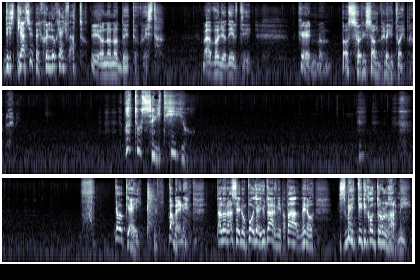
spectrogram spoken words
dispiace per quello che hai fatto? Io non ho detto questo. Ma voglio dirti che non posso risolvere i tuoi problemi. Ma tu sei Dio. Ok, va bene. Allora, se non puoi aiutarmi, papà, almeno smetti di controllarmi.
